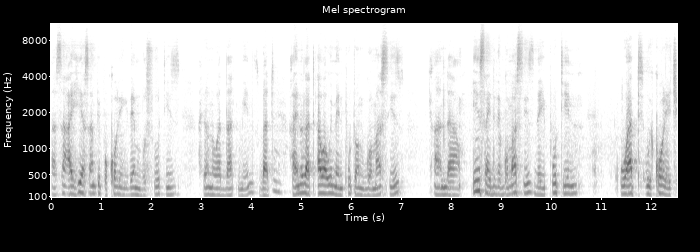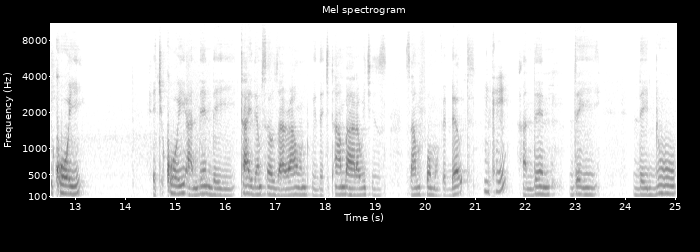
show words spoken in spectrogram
uh, so I hear some people calling them busutis. I don't know what that means, but I know that our women put on gomesis, and uh, inside the gomesis they put in what we call a chikoi, a chikoi, and then they tie themselves around with the chitambara, which is some form of a belt Okay. and then they they do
